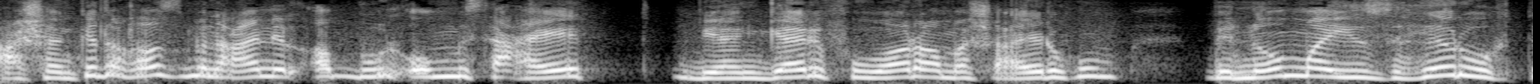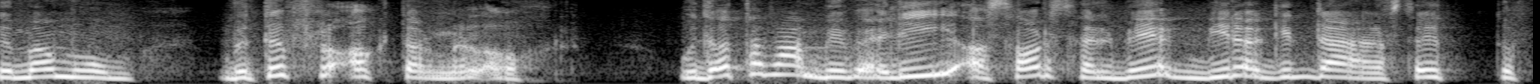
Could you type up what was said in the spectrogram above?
عشان كده غصب عن الأب والأم ساعات بينجرفوا ورا مشاعرهم بإن هم يظهروا اهتمامهم بطفل أكتر من الآخر. وده طبعا بيبقى ليه آثار سلبية كبيرة جدا على نفسية الطفل.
